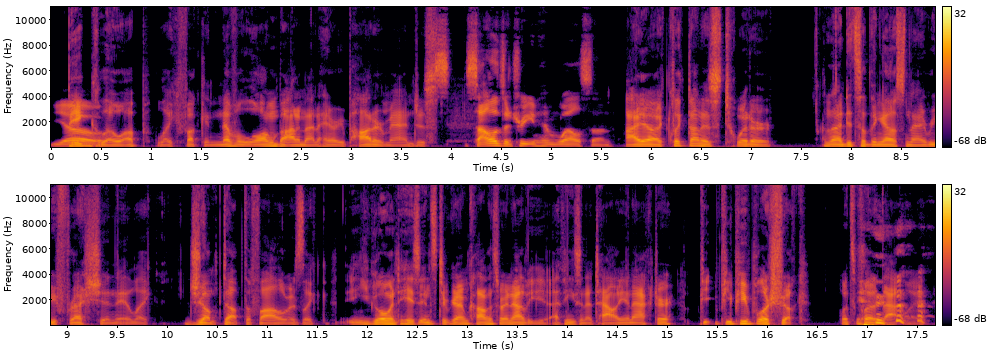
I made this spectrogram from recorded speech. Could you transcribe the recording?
Yo. big glow up, like fucking Neville Longbottom out of Harry Potter, man. Just Solids are treating him well, son. I uh, clicked on his Twitter and then I did something else and I refreshed and it like jumped up the followers. Like you go into his Instagram comments right now. The, I think he's an Italian actor. P- p- people are shook. Let's put it that way.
